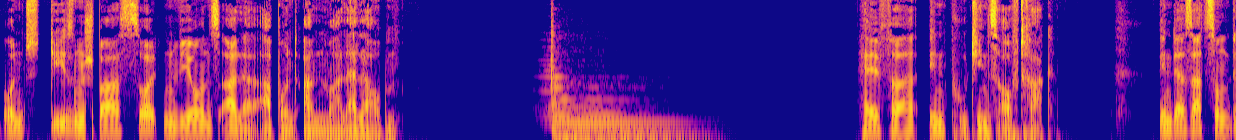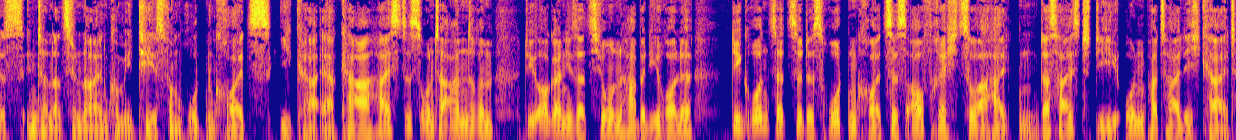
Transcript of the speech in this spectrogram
Und diesen Spaß sollten wir uns alle ab und an mal erlauben. Helfer in Putins Auftrag. In der Satzung des Internationalen Komitees vom Roten Kreuz IKRK heißt es unter anderem, die Organisation habe die Rolle, die Grundsätze des Roten Kreuzes aufrechtzuerhalten, das heißt die Unparteilichkeit,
